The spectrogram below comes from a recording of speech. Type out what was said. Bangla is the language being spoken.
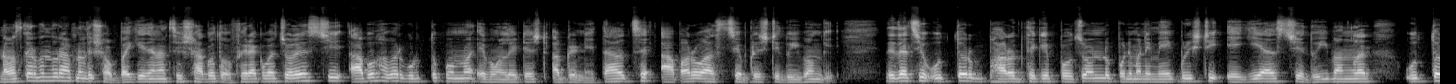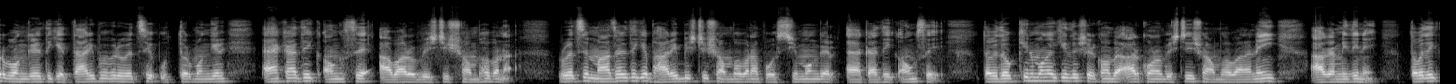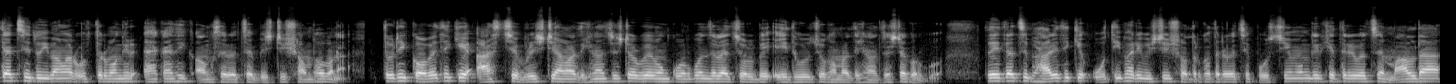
নমস্কার বন্ধুরা, আপনাদের সবাইকে জানাচ্ছি স্বাগত। ফের একবার চলে এসেছি আবহাওয়ার গুরুত্বপূর্ণ এবং লেটেস্ট আপডেট নিয়ে। তা হচ্ছে, আবারও আসছে বৃষ্টি দুই বঙ্গে দেখা যাচ্ছে উত্তর ভারত থেকে প্রচণ্ড পরিমাণে মেঘ বৃষ্টি এগিয়ে আসছে। দুই বাংলার উত্তরবঙ্গের দিকে তারইভাবে রয়েছে। উত্তরবঙ্গের একাধিক অংশে আবারও বৃষ্টির সম্ভাবনা রয়েছে। মাঝারি থেকে ভারী বৃষ্টির সম্ভাবনা পশ্চিমবঙ্গের একাধিক অংশে। তবে দক্ষিণবঙ্গে কিন্তু সেরকমভাবে আর কোনো বৃষ্টির সম্ভাবনা নেই আগামী দিনে। তবে দেখতে পাচ্ছি দুই বাংলার উত্তরবঙ্গের একাধিক অংশে রয়েছে বৃষ্টির সম্ভাবনা। তো ঠিক কবে থেকে আসছে বৃষ্টি আমরা দেখানোর চেষ্টা করব এবং কোন কোন জেলায় চলবে এই দুর্যোগ আমরা দেখানোর চেষ্টা করব। তো এটা হচ্ছে ভারী থেকে অতি ভারী বৃষ্টির সতর্কতা রয়েছে, পশ্চিমবঙ্গের ক্ষেত্রে রয়েছে মালদা,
